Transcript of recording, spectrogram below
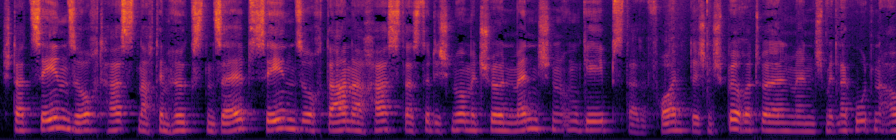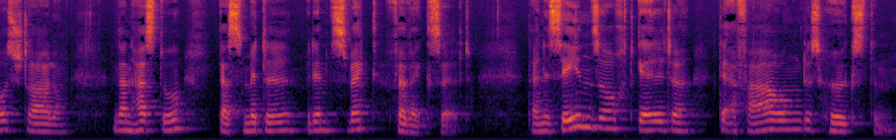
statt Sehnsucht hast nach dem höchsten Selbst, Sehnsucht danach hast, dass du dich nur mit schönen Menschen umgibst, also freundlichen, spirituellen Menschen mit einer guten Ausstrahlung, dann hast du das Mittel mit dem Zweck verwechselt. Deine Sehnsucht gelte der Erfahrung des Höchsten.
